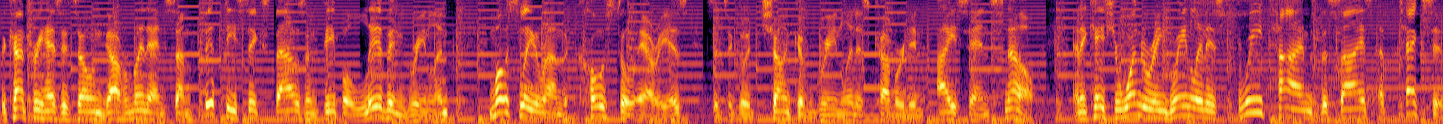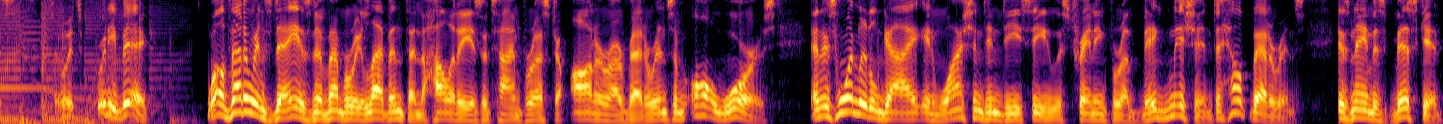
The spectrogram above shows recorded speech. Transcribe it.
The country has its own government and some 56,000 people live in Greenland, mostly around the coastal areas, since a good chunk of Greenland is covered in ice and snow. And in case you're wondering, Greenland is three times the size of Texas, so it's pretty big. Well, Veterans Day is November 11th, and the holiday is a time for us to honor our veterans of all wars. And there's one little guy in Washington, D.C., who is training for a big mission to help veterans. His name is Biscuit,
